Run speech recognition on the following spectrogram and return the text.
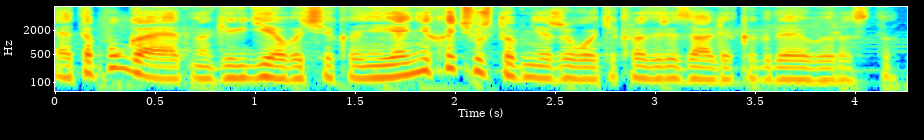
Это пугает многих девочек. Я не хочу, чтобы мне животик разрезали, когда я вырасту.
